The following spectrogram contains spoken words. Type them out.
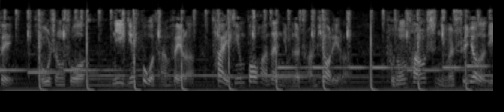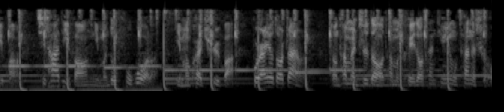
费。”服务生说：“你已经付过餐费了，它已经包含在你们的船票里了。普通舱是你们睡觉的地方，其他地方你们都付过了。你们快去吧，不然要到站了。”等他们知道他们可以到餐厅用餐的时候，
